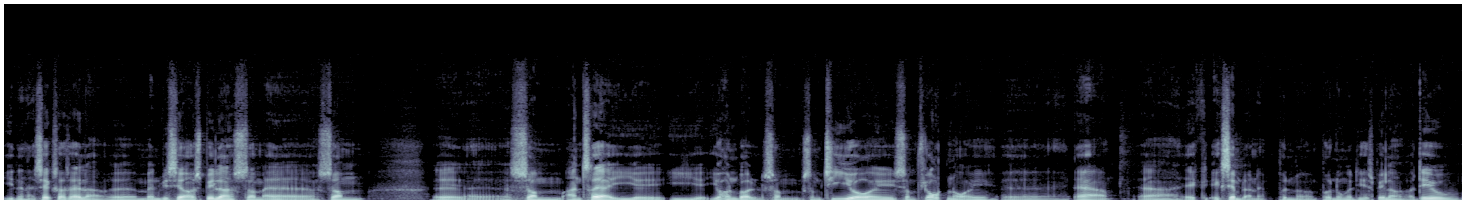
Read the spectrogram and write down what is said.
i den her 6-årsalder, øh, men vi ser også spillere, som er som øh, som entrerer i, øh, i, i håndbold som, som 10-årige, som 14-årige, øh, er, er ek- eksemplerne på, på nogle af de her spillere. Og det er jo,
